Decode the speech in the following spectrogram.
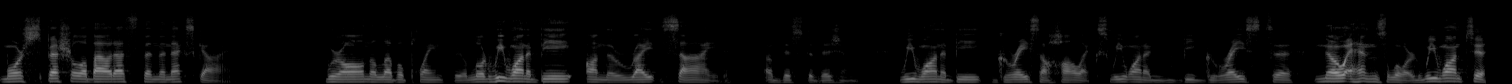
more special about us than the next guy we're all on the level playing field. Lord, we want to be on the right side of this division. We want to be graceaholics. We want to be grace to no ends, Lord. We want to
